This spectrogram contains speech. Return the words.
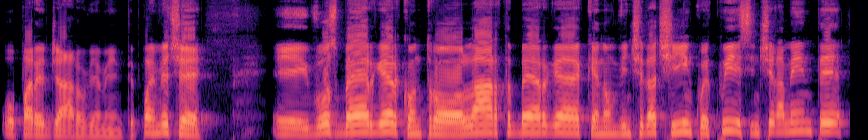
o pareggiare ovviamente. Poi invece eh, il Wolfsberger contro l'Artberg che non vince da 5, qui sinceramente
